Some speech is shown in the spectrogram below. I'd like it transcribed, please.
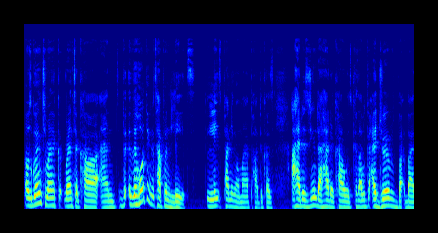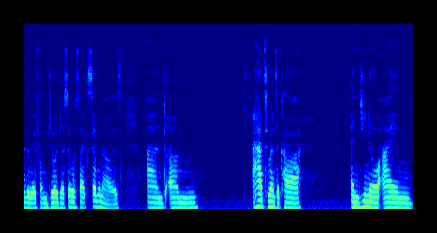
I was going to rent rent a car and the, the whole thing just happened late late planning on my part because I had assumed I had a car was because I, I drove by, by the way from Georgia, so it was like seven hours, and um, I had to rent a car, and you know I'm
